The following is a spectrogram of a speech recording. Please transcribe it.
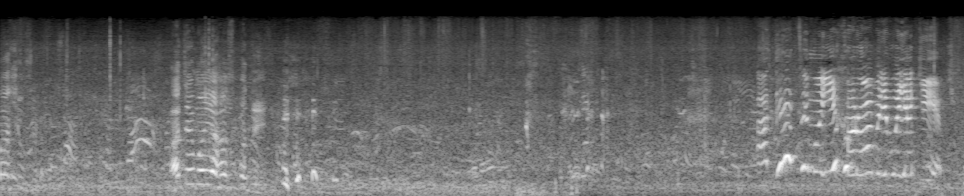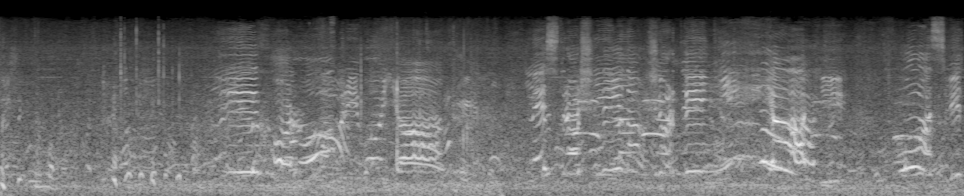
Бачу вже. А де моя господиня? А де це мої хоробрі вояки? І хоробрі вояки! Не страшні нам чорти ніякі! Освіт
